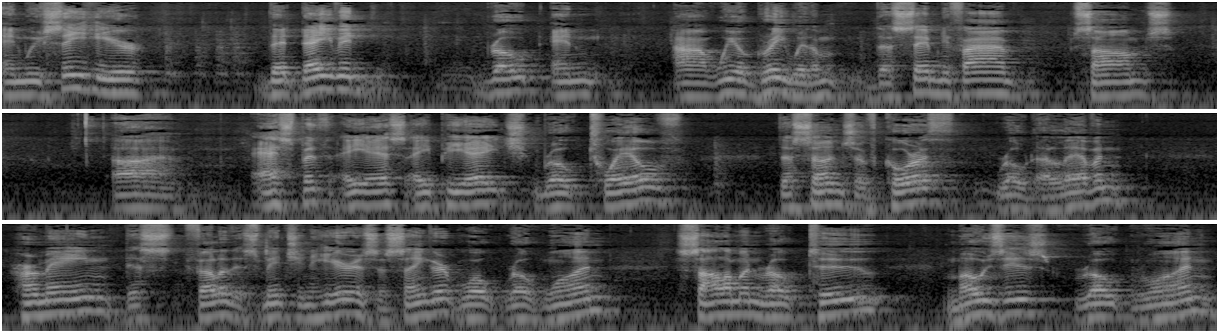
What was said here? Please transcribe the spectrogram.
And we see here that David wrote, and uh, we agree with him, the 75 Psalms. Uh, Aspeth, A S A P H, wrote 12. The sons of Korath wrote 11. Herman, this fellow that's mentioned here is a singer, wrote, wrote one. Solomon wrote two. Moses wrote one.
